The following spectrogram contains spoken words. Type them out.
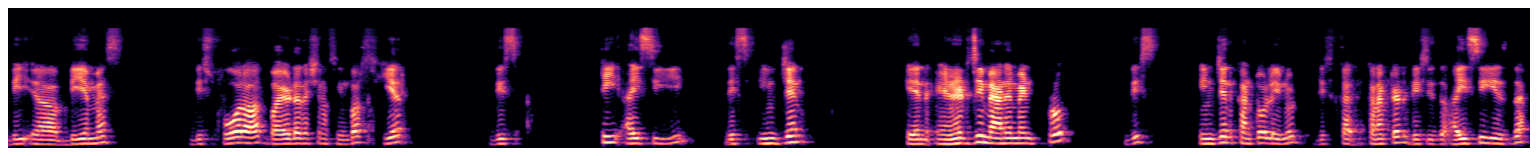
B, uh, BMS. These four are bidirectional symbols. Here, this TICE, this engine in energy management pro, this engine control unit, this connected. This is the IC is the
